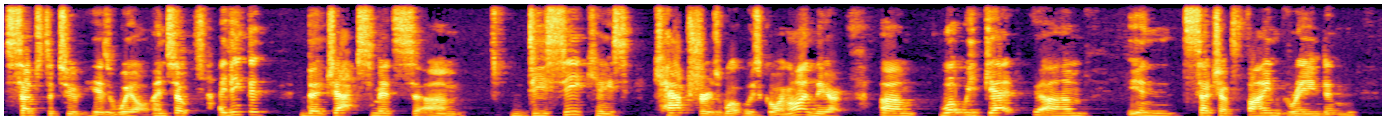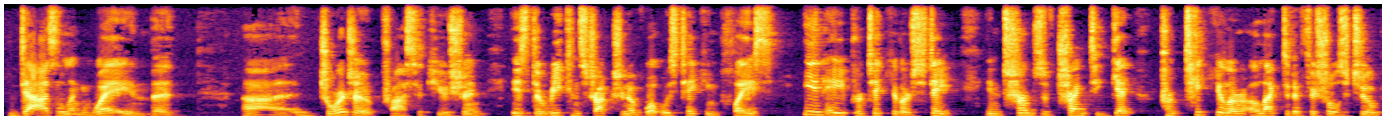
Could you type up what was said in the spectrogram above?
substitute his will. And so I think that that Jack Smith's um, DC case captures what was going on there. Um, what we get um, in such a fine grained and dazzling way in the uh, Georgia prosecution is the reconstruction of what was taking place in a particular state in terms of trying to get particular elected officials to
